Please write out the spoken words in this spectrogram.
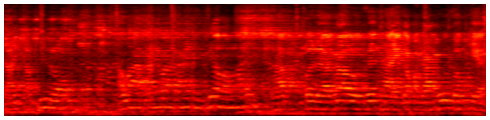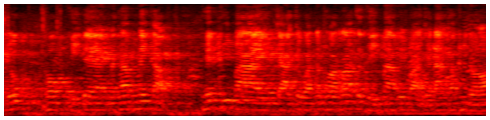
ใจกับพี่ลงเอาว่าไงว่าไงถึงเที่ยวเอาไหมครับเมื่อเรือเข้าเส้นชัยกรรมการผู้ทรงเกียรติยกธงสีแดงนะครับ ให้กับเพชรพิมายจากจังหวัดนครราชสีมาพิมายชนะครับพี่น้อง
